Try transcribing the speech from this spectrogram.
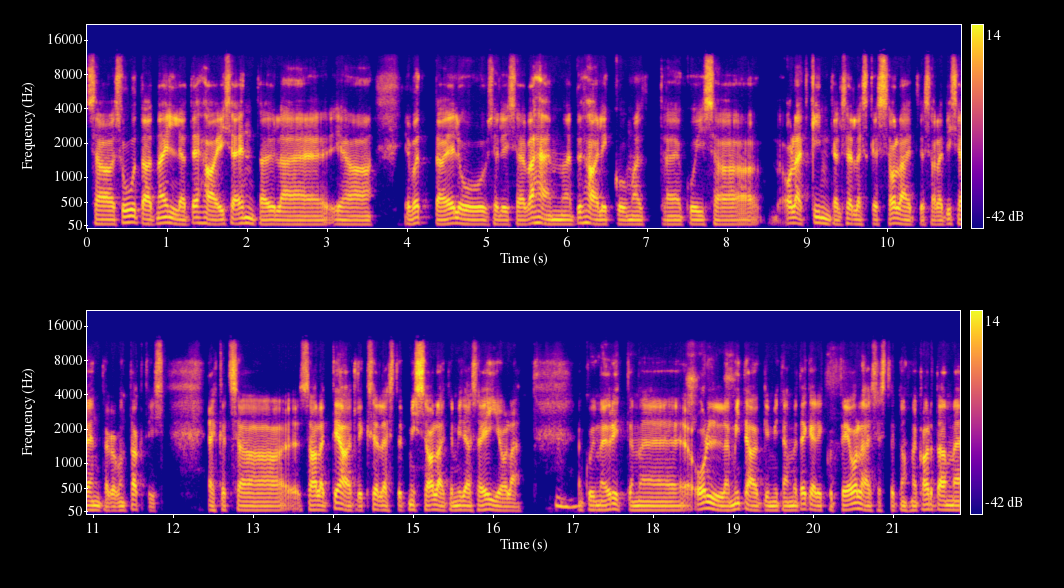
sa suudad nalja teha iseenda üle ja, ja võtta elu sellise vähem pühalikumalt, kui sa oled kindel selles, kes sa oled ja sa oled iseendaga kontaktis ehk et sa, sa oled teadlik sellest, et mis sa oled ja mida sa ei ole. Kui me üritame olla midagi, mida me tegelikult ei ole, sest et noh, me kardame,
